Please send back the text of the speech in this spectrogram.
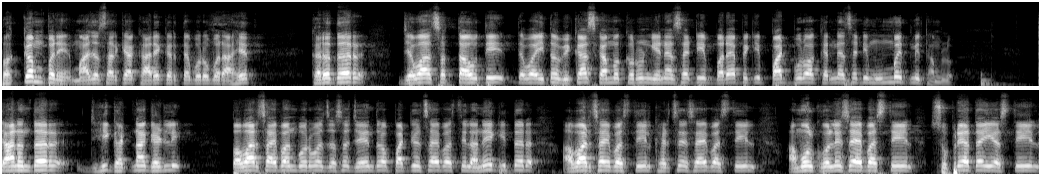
भक्कमपणे माझ्यासारख्या कार्यकर्त्याबरोबर आहेत. खरं तर जेव्हा सत्ता होती तेव्हा इथं विकास कामं करून घेण्यासाठी बऱ्यापैकी पाठपुरावा करण्यासाठी मुंबईत मी थांबलो. त्यानंतर ही घटना घडली. पवार साहेबांबरोबर जसं जयंतराव पाटील साहेब असतील अनेक इतर आव्हाड साहेब असतील खडसे साहेब असतील अमोल कोले साहेब असतील सुप्रियाताई असतील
